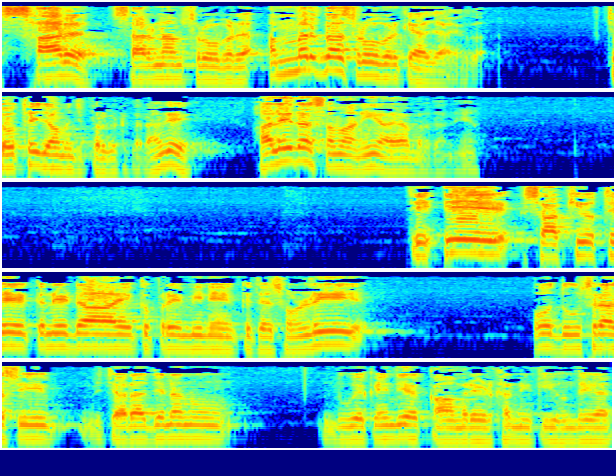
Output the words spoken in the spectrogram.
ਸਰ, ਸਰਨਾਮ ਸਰੋਵਰ ਦਾ ਅੰਮ੍ਰਿਤ ਦਾ ਸਰੋਵਰ ਕਿਹਾ ਜਾਏਗਾ। ਚੌਥੇ ਜਾਮ ਵਿੱਚ ਪ੍ਰਗਟ ਕਰਾਂਗੇ। ਹਾਲੇ ਦਾ ਸਮਾਂ ਨਹੀਂ ਆਇਆ ਮਰਦਾਨਿਆਂ। ਤੇ ਇਹ ਸਾਖੀ ਉੱਥੇ ਕੈਨੇਡਾ ਇੱਕ ਪ੍ਰੇਮੀ ਨੇ ਕਿਤੇ ਸੁਣ ਲਈ। ਉਹ ਦੂਸਰਾ ਸੀ ਵਿਚਾਰਾ ਜਿਨ੍ਹਾਂ ਨੂੰ ਦੂਏ ਕਹਿੰਦੇ ਆ ਕਾਮਰੇਡ ਖਰਨੀ ਕੀ ਹੁੰਦੇ ਆ।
